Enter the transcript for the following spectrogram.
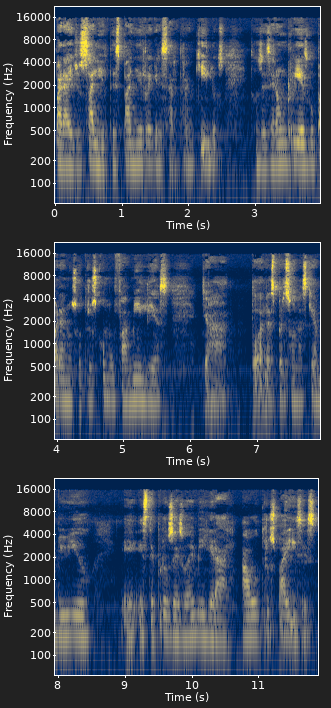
para ellos salir de España y regresar tranquilos. Entonces era un riesgo para nosotros como familias, ya todas las personas que han vivido eh, este proceso de emigrar a otros países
